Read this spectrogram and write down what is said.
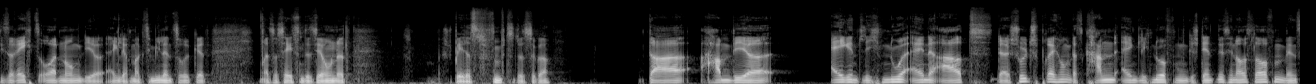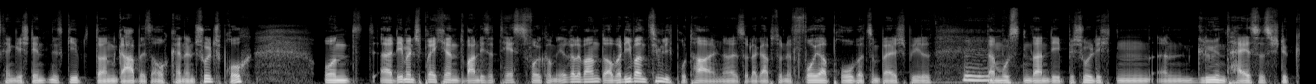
diese Rechtsordnung, die eigentlich auf Maximilian zurückgeht, also 16. Jahrhundert, spätes 15. sogar. Da haben wir eigentlich nur eine Art der Schuldsprechung. Das kann eigentlich nur vom Geständnis hinauslaufen. Wenn es kein Geständnis gibt, dann gab es auch keinen Schuldspruch. Und äh, dementsprechend waren diese Tests vollkommen irrelevant, aber die waren ziemlich brutal. Ne? Also da gab es so eine Feuerprobe zum Beispiel. Mhm. Da mussten dann die Beschuldigten ein glühend heißes Stück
